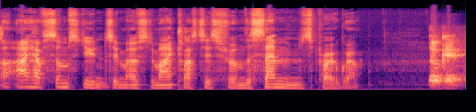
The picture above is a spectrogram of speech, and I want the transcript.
I have some students in most of my classes from the CEMS program. Okay.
